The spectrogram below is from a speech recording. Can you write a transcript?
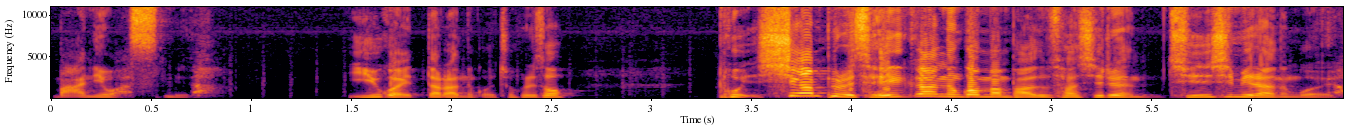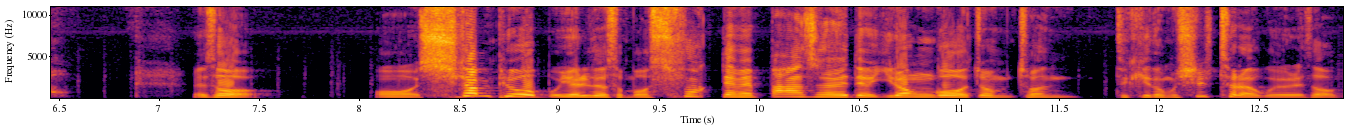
많이 왔습니다. 이유가 있다라는 거죠. 그래서 보- 시간표를 세가는 것만 봐도 사실은 진심이라는 거예요. 그래서 어, 시간표 뭐 예를 들어서 뭐 수학 때문에 빠져야 돼요 이런 거 좀 전 듣기 너무 싫더라고요. 그래서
